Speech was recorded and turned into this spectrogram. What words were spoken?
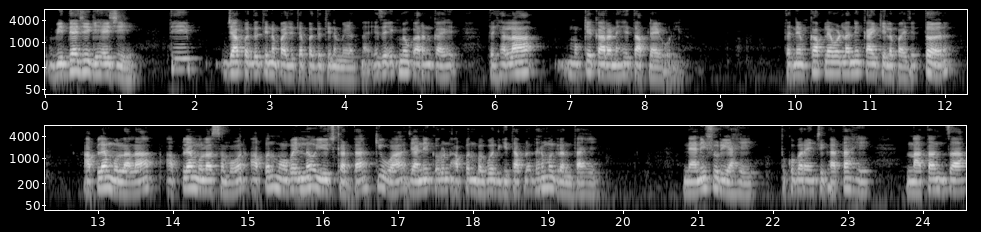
विद्या जी घ्यायची ती ज्या पद्धतीनं पाहिजे त्या पद्धतीनं मिळत नाही. याचं एकमेव कारण काय आहे? तर ह्याला मुख्य कारण आहे तर आपले आईवडील तर नेमकं आपल्या वडिलांनी काय केलं पाहिजे? तर आपल्या मुलाला आपल्या मुलासमोर आपण मोबाईल न यूज करता किंवा जेणेकरून आपण भगवद्गीता आपला धर्मग्रंथ आहे. ज्ञानेश्वरी आहे तुकोबारायांची गाथा आहे नातांचा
